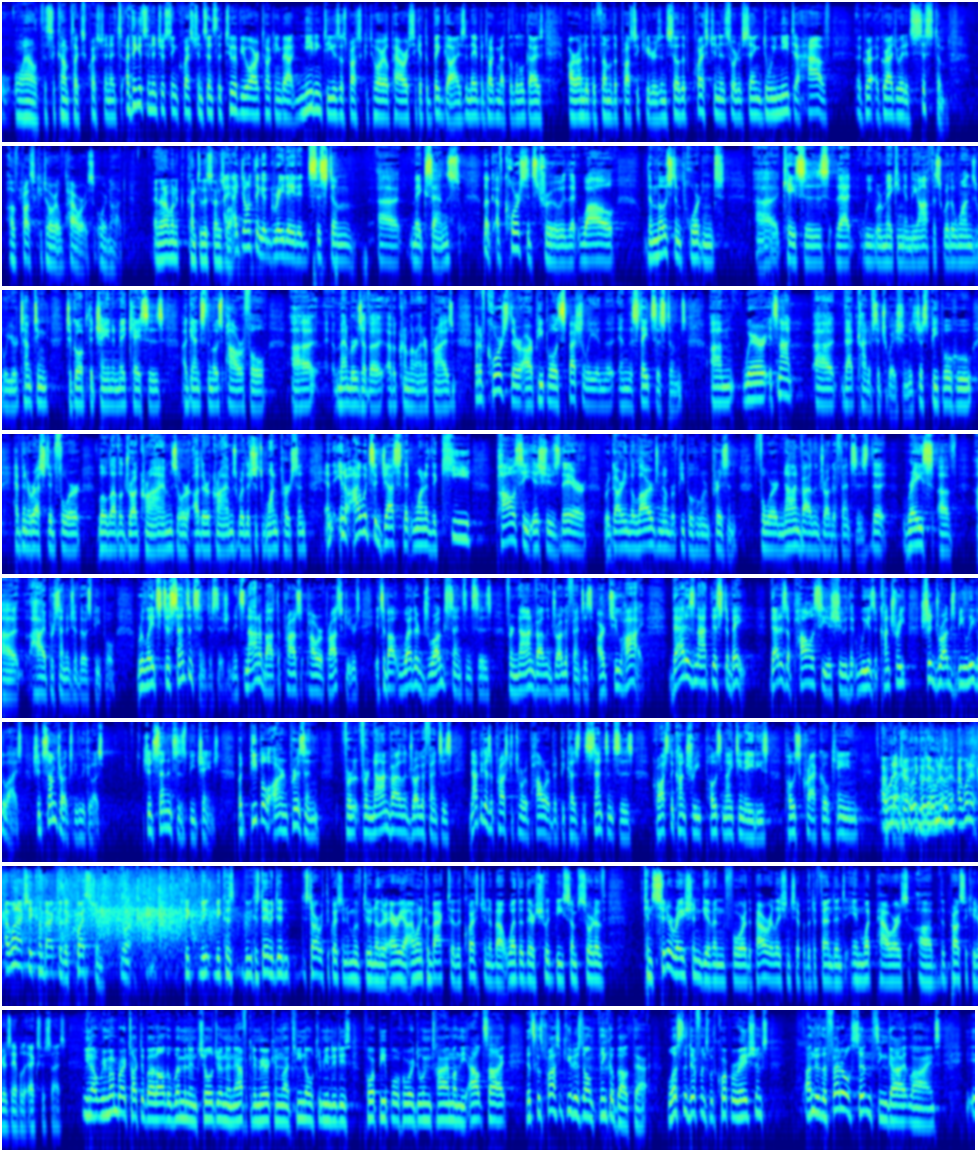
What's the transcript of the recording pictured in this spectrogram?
Wow, this is a complex question. It's, I think it's an interesting question since the two of you are talking about needing to use those prosecutorial powers to get the big guys, and they've been talking about the little guys are under the thumb of the prosecutors. And so the question is sort of saying, do we need to have a, gra- a graduated system of prosecutorial powers or not? And then I want to come to this side as well. I, I don't think a gradated system uh, makes sense. Look, of course, it's true that while the most important uh, cases that we were making in the office were the ones where you're attempting to go up the chain and make cases against the most powerful uh, members of a, of a, criminal enterprise. But of course, there are people, especially in the in the state systems, um, where it's not. Uh, that kind of situation. It's just people who have been arrested for low level drug crimes or other crimes where there's just one person. And, you know, I would suggest that one of the key policy issues there regarding the large number of people who are in prison for nonviolent drug offenses, the race of uh, high percentage of those people, relates to sentencing decision. It's not about the pros- power of prosecutors. It's about whether drug sentences for nonviolent drug offenses are too high. That is not this debate. That is a policy issue that we as a country should drugs be legalized? Should some drugs be legalized? Should sentences be changed? But people are in prison for, for nonviolent drug offenses, not because of prosecutorial power, but because the sentences across the country post 1980s, post crack cocaine. I want to interrupt because I want to, I want to, I want to actually come back to the question. because, because David did start with the question and move to another area. I want to come back to the question about whether there should be some sort of consideration given for the power relationship of the defendant in what powers uh, the prosecutor is able to exercise. You know, remember I talked about all the women and children and African American, Latino communities, poor people who are doing time on the outside. It's because prosecutors don't think about that. What's the difference with corporations? Under the federal sentencing guidelines,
